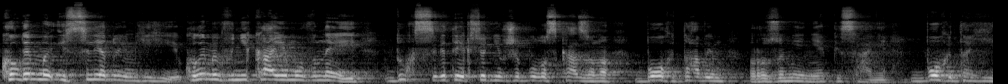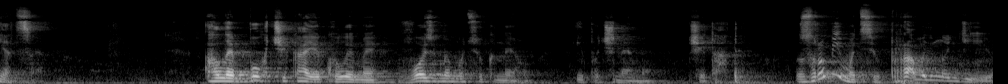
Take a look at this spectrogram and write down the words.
коли ми іслідуємо її, коли ми вникаємо в неї, Дух Святий, як сьогодні вже було сказано, Бог дав їм розуміння Писання. Бог дає це. Але Бог чекає, коли ми візьмемо цю книгу і почнемо читати. Зробімо цю правильну дію.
